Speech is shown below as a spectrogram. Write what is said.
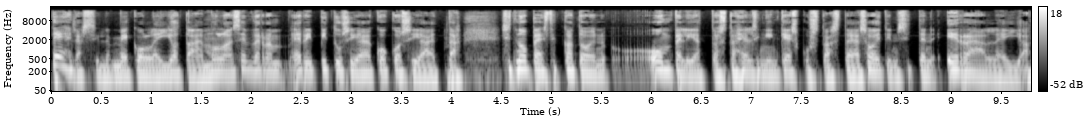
tehdä sille mekolle jotain. Me ollaan sen verran eri pituisia ja kokoisia, että sitten nopeasti katoin ompelijat tuosta Helsingin keskustasta ja soitin sitten eräälle ja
